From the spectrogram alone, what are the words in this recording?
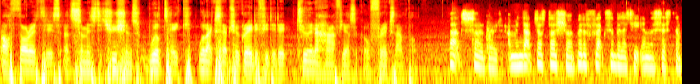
authorities and some institutions will take will accept your grade if you did it two and a half years ago, for example. That's so good. I mean, that just does show a bit of flexibility in the system,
